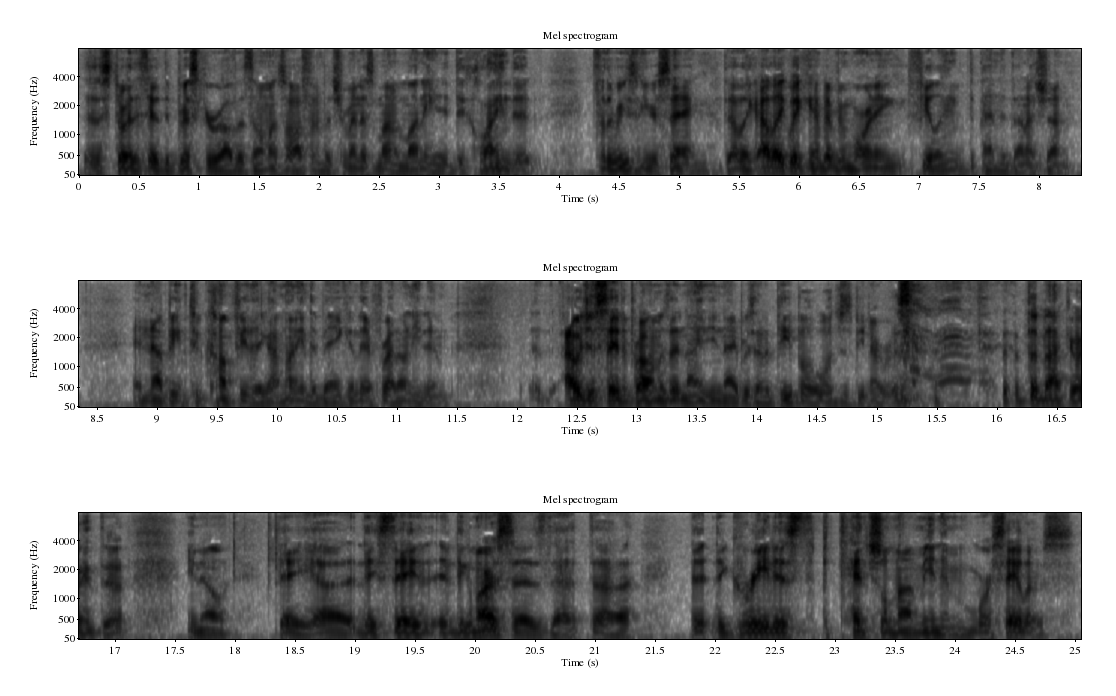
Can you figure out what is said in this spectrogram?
there's a story they say with the Brisker Rav that someone offered him a tremendous amount of money and he declined it for the reason you're saying. They're like, I like waking up every morning feeling dependent on Hashem and not being too comfy they got money in the bank and therefore I don't need him. I would just say the problem is that 99% of people will just be nervous. They're not going to, you know, they, uh, they say, the Gemara says that uh, the, the greatest potential ma'aminim were sailors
